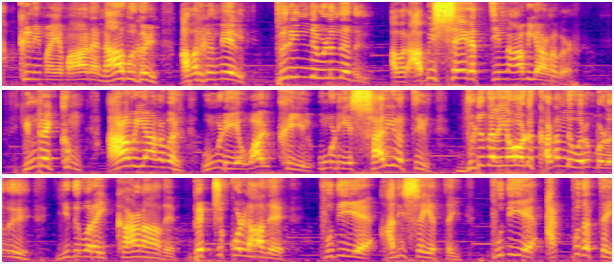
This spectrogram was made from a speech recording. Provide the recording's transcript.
அக்கினிமயமான நாவுகள் அவர்கள் மேல் பிரிந்து விழுந்தது. அவர் அபிஷேகத்தின் ஆவியானவர். இன்றைக்கும் ஆவியானவர் உங்களுடைய வாழ்க்கையில் உங்களுடைய சரீரத்தில் விடுதலையோடு கடந்து வரும் பொழுது இதுவரை காணாத பெற்றுக்கொள்ளாத புதிய அதிசயத்தை புதிய அற்புதத்தை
